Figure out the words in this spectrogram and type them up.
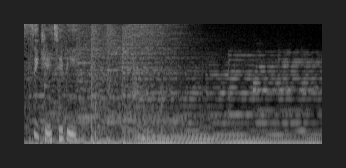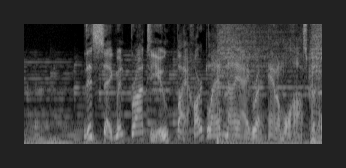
CKTB. This segment brought to you by Heartland Niagara Animal Hospital.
